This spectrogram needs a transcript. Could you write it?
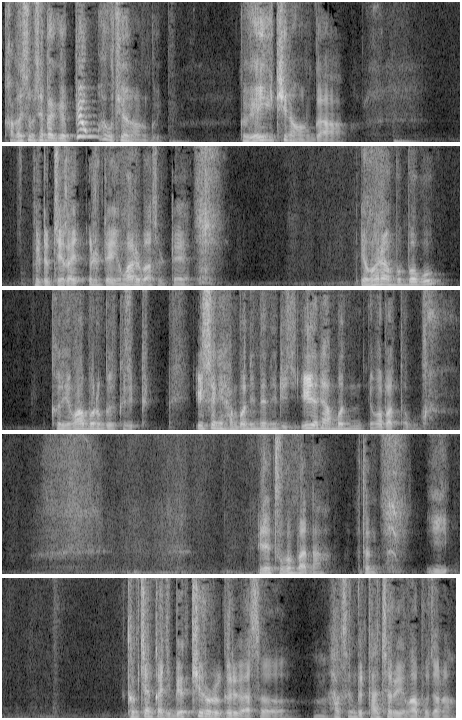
가만히 있으면 생각이 뿅 하고 튀어나오는 거예요. 그럼 왜 이게 튀어나오는가? 예를 들면 제가 어릴 때 영화를 봤을 때 영화를 한 번 보고 그 영화 보는 거 그지 일생에 한 번 있는 일이지. 1년에 한 번 영화 봤다고. 1년에 두 번 봤나? 하여튼 이 극장까지 몇 킬로를 걸어가서 학생들 단체로 영화 보잖아.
